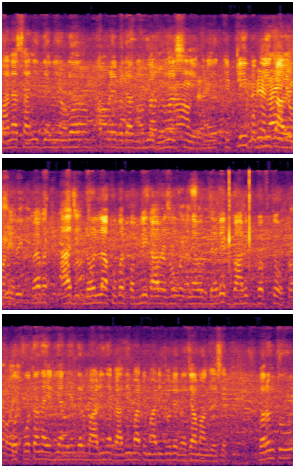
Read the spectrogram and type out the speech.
માના સાનિધ્યની અંદર આપણે બધા વીડિયો જોઈએ છીએ અને કેટલી પબ્લિક આવે છે. બરાબર? આજ દોઢ લાખ ઉપર પબ્લિક આવે છે અને દરેક ભાવિક ભક્તો પોતપોતાના એરિયાની અંદર માડીને ગાદી માટે માડી જોડે રજા માંગે છે. પરંતુ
